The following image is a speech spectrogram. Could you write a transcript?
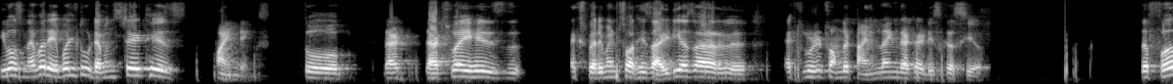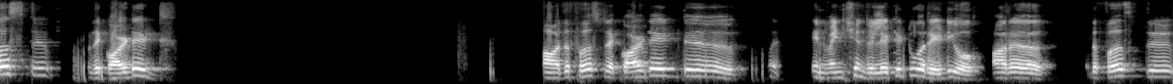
he was never able to demonstrate his findings. So that that's why his experiments or his ideas are excluded from the timeline that I discuss here. The first recorded or the first recorded uh, invention related to a radio or a, the first uh,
